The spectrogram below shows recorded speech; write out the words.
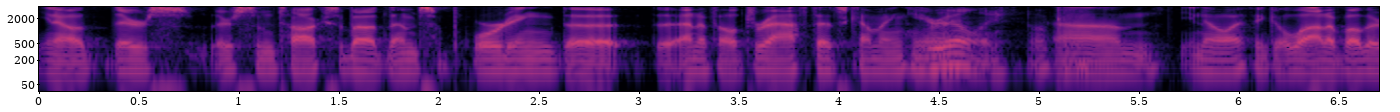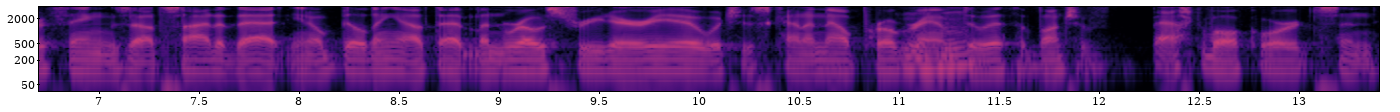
you know, there's there's some talks about them supporting the the NFL draft that's coming here. Really? Okay. Um, you know, I think a lot of other things outside of that, you know, building out that Monroe Street area, which is kind of now programmed with a bunch of basketball courts and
